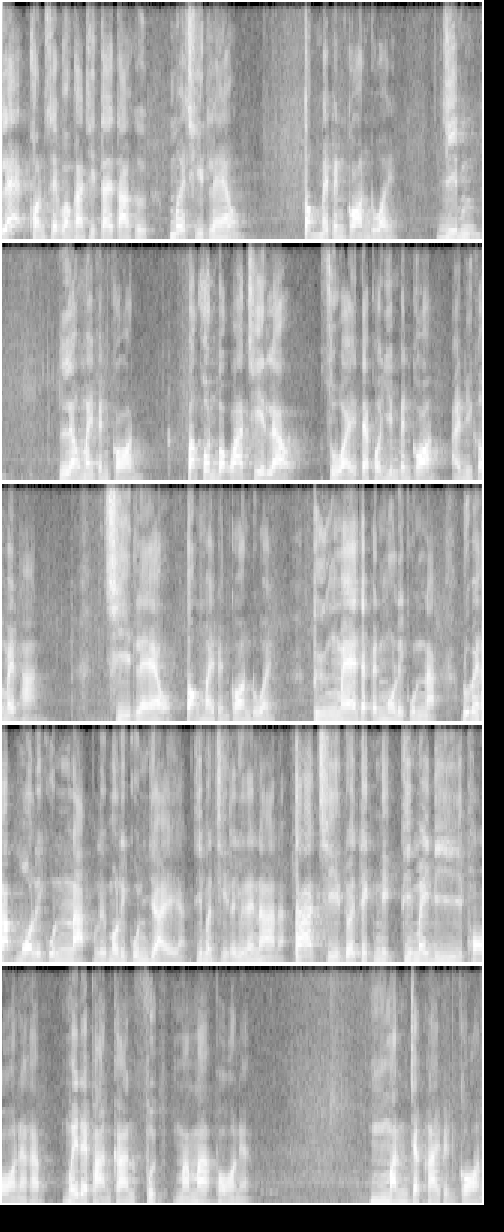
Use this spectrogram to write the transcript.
และคอนเซปต์ของการฉีดใต้ตาคือ เมื่อฉีดแล้วต้องไม่เป็นก้อนด้วย ยิ้มแล้วไม่เป็นก้อน บางคนบอกว่าฉีดแล้วสวยแต่พอยิ้มเป็นก้อน อันนี้ก็ไม่ผ่าน ฉีดแล้วต้องไม่เป็นก้อนด้วย ถึงแม้จะเป็นโมเลกุลหนัก รู้ไหมครับโมเลกุลหนักหรือโมเลกุลใหญ่ที่มันฉีดแล้วอยู่ได้นานถ้าฉีดด้วยเทคนิคที่ไม่ดีพอนะครับไม่ได้ผ่านการฝึกมามากพอเนี่ยมันจะกลายเป็นก้อน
